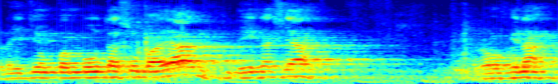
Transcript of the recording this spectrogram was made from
Maliit yung pambutas subayan, hindi ka siya. Pero na.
